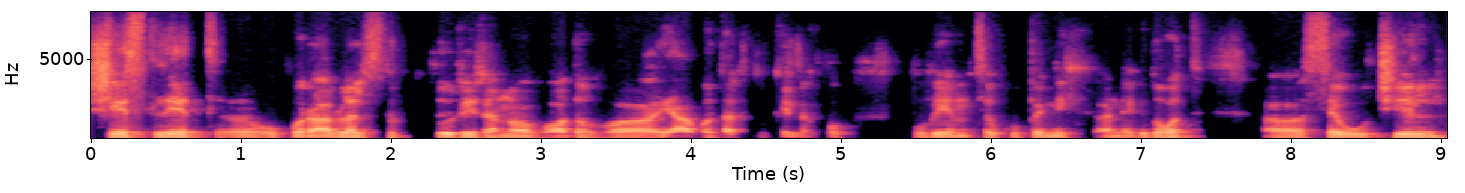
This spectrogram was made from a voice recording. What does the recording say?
šest let, uporabljali strukturirano vodo v Jagodah, tukaj lahko povem cel kup enih anekdot, se učili,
